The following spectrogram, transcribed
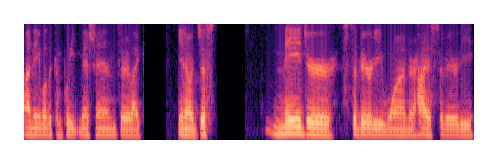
unable to complete missions or like, you know, just major severity one or highest severity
